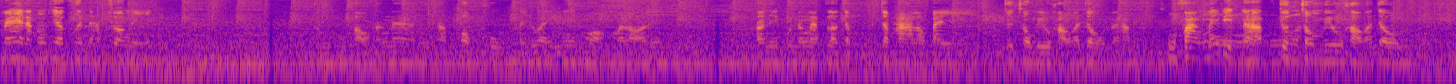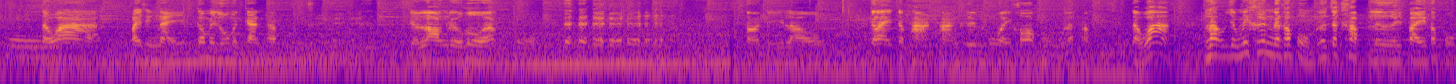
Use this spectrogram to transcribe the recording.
ไม่ให้นักท่องเที่ยวขึ้นนะครับ ช่วงนี้ดูภูเขาข้างหน้านะครับปกคลุมไปด้วยเมฆหมอกมาล้อเล่น ตอนนี้คุณนังนัทเราจะจะพาเราไปจุดชมวิวเขากระโจมนะครับฟังไม่ผิดนะครับ จุดชมวิวเขากระโจม แต่ว่าไปถึงไหนก็ไม่รู้เหมือนกันครับ เดี๋ยวลองเดูโฮครับตอนนี้เราใกล้จะผ่านทางขึ้นห้วยข้อหมูแล้วครับ แต่ว่าเรายังไม่ขึ้นนะครับ ผมเราจะขับเลยไปครับผม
